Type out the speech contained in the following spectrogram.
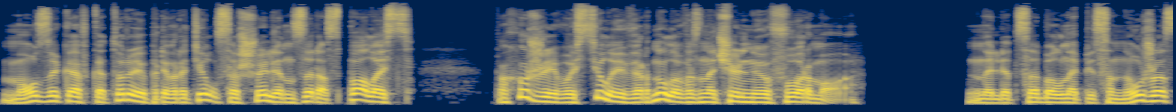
Музыка, в которую превратился Шеллензе, распалась, похоже, его силой вернула в изначальную форму. На лице был написан ужас,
